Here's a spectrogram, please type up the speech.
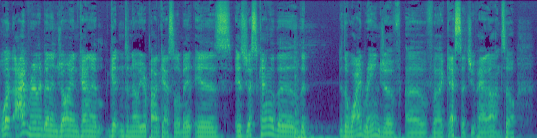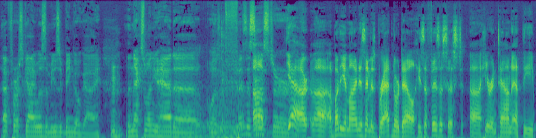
what I've really been enjoying, kind of getting to know your podcast a little bit, is is just kind of the the the wide range of of uh, guests that you've had on. So that first guy was the music bingo guy. The next one you had uh, was a physicist Um, or yeah, our, uh, a buddy of mine. His name is Brad Nordell. He's a physicist uh, here in town at the.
